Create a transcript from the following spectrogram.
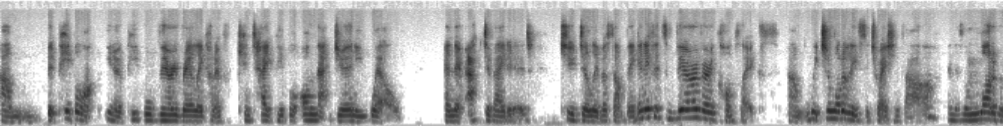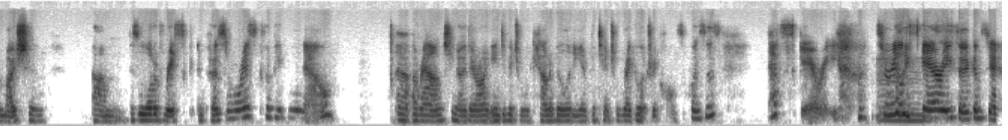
um, but people, you know, people very rarely kind of can take people on that journey well and they're activated to deliver something. And if it's very, very complex, um, which a lot of these situations are, and there's a mm. lot of emotion, um, there's a lot of risk and personal risk for people now uh, around, you know, their own individual accountability and potential regulatory consequences. That's scary. it's mm. really scary circumstances.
